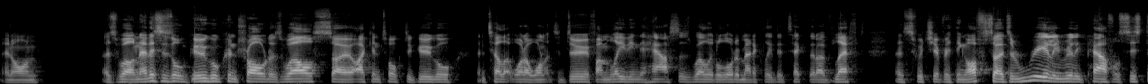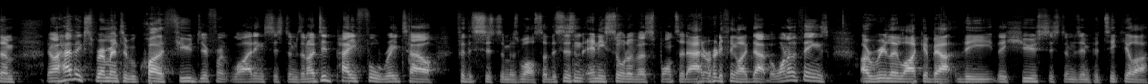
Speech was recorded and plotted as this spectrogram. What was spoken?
and on as well. Now this is all Google controlled as well, so I can talk to Google and tell it what I want it to do. If I'm leaving the house as well, it'll automatically detect that I've left and switch everything off. So it's a really, really powerful system. Now I have experimented with quite a few different lighting systems and I did pay full retail for this system as well. So this isn't any sort of a sponsored ad or anything like that. But one of the things I really like about the, the Hue systems in particular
